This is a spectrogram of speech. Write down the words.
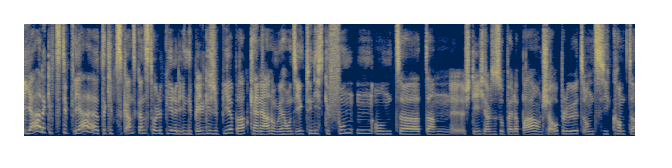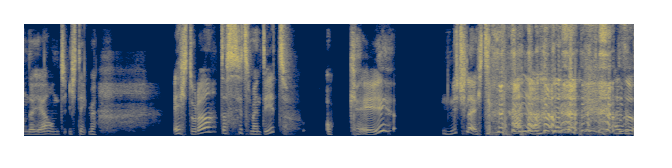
ja, da gibt's die, ja, da gibt's ganz, ganz tolle Biere in die belgische Bierbar. Keine Ahnung, wir haben uns irgendwie nicht gefunden und äh, dann äh, stehe ich also so bei der Bar und schau blöd und sie kommt dann daher und ich denke mir, echt, oder? Das ist jetzt mein Date? Okay, nicht schlecht. Ah ja. Also,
